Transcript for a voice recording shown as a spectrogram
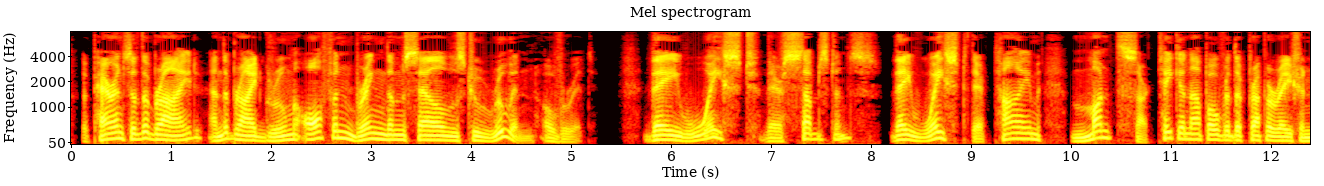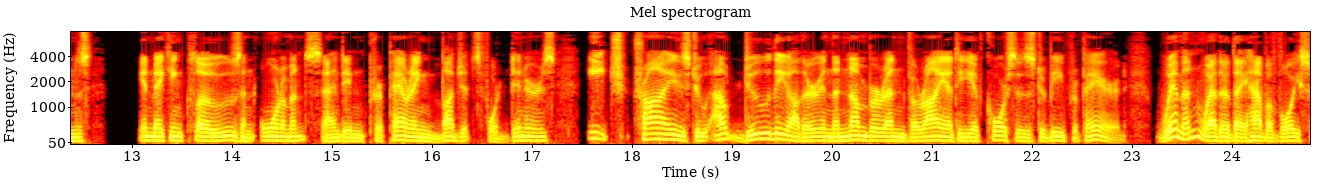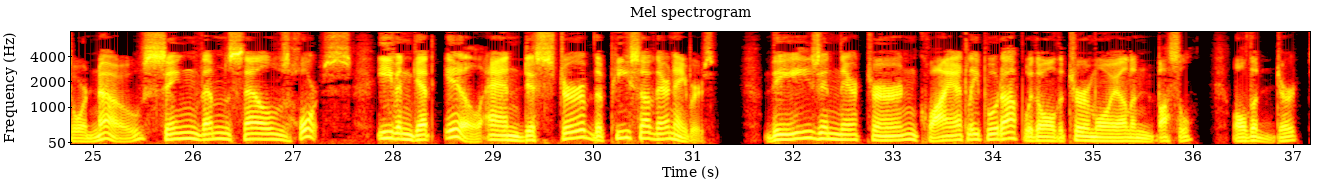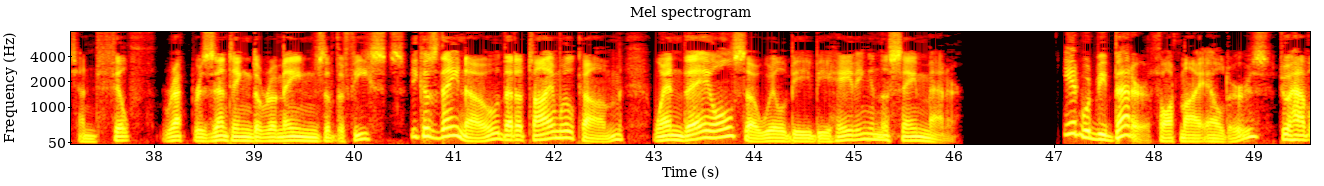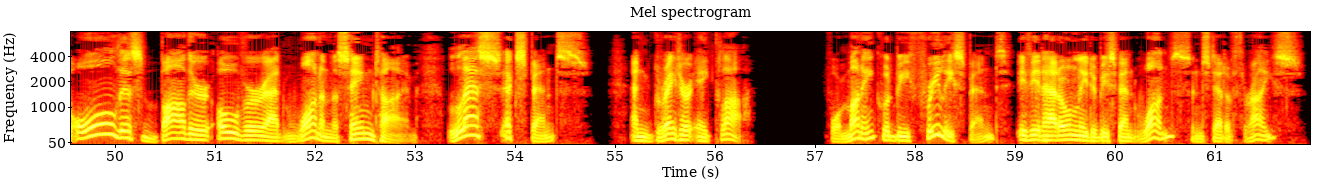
The parents of the bride and the bridegroom often bring themselves to ruin over it. They waste their substance, they waste their time, months are taken up over the preparations, in making clothes and ornaments, and in preparing budgets for dinners, each tries to outdo the other in the number and variety of courses to be prepared. Women, whether they have a voice or no, sing themselves hoarse, even get ill, and disturb the peace of their neighbors. These, in their turn, quietly put up with all the turmoil and bustle, all the dirt and filth, representing the remains of the feasts, because they know that a time will come when they also will be behaving in the same manner. It would be better, thought my elders, to have all this bother over at one and the same time, less expense, and greater éclat. For money could be freely spent if it had only to be spent once instead of thrice.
